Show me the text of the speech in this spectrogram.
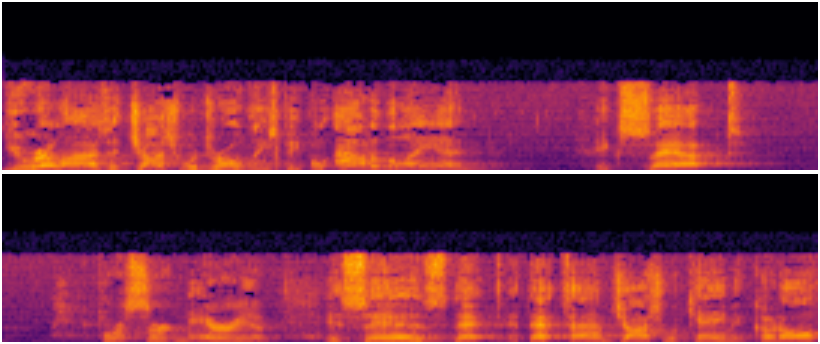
you realize that Joshua drove these people out of the land, except for a certain area. It says that at that time Joshua came and cut off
